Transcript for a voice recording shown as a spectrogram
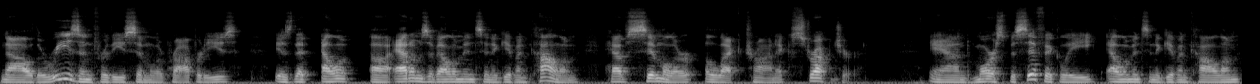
Now, the reason for these similar properties is that uh, atoms of elements in a given column have similar electronic structure. And more specifically, elements in a given column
